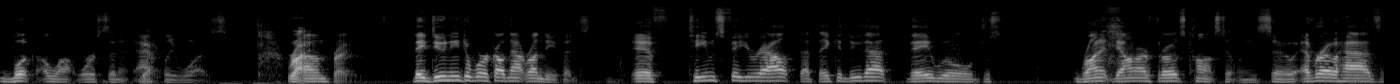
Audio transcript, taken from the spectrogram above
look a lot worse than it actually was. Right, um, right. They do need to work on that run defense. If teams figure out that they can do that, they will just run it down our throats constantly. So Evero has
